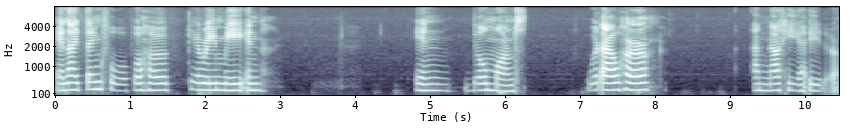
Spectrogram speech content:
and I thankful for her carrying me in in those months. Without her, I'm not here either,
